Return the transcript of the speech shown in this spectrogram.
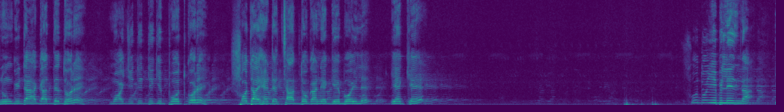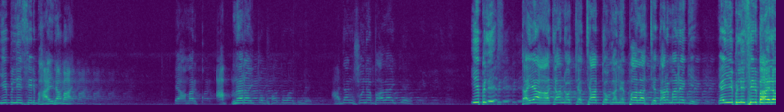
লুঙ্গিটা আগাতে ধরে মসজিদের দিকে পোত করে সোজা হেঁটে চার দোকানে গে বইলে একে শুধু ইবলিস না, ইবলিসের ভাইরা ভাই। আমার আপনারাই তো ফতোয়া দিলেন। আজান শুনে পালাইছে। ইবলিস, তাই আজান হচ্ছে, চার দোকানে পালাচ্ছে। তার মানে কি? এই ইবলিসের বাইরে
